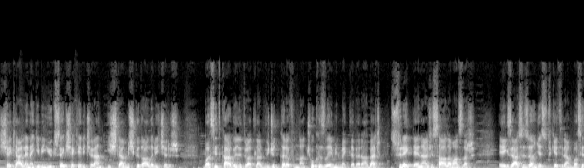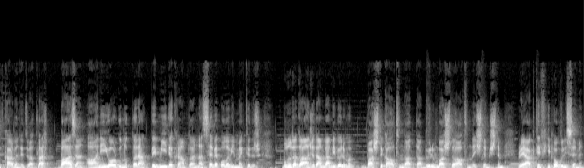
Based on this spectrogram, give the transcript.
şekerleme gibi yüksek şeker içeren işlenmiş gıdaları içerir. Basit karbonhidratlar vücut tarafından çok hızlı emilmekle beraber sürekli enerji sağlamazlar. Egzersiz öncesi tüketilen basit karbonhidratlar bazen ani yorgunluklara ve mide kramplarına sebep olabilmektedir. Bunu da daha önceden ben bir bölümü başlık altında hatta bölüm başlığı altında işlemiştim. Reaktif hipoglisemi.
